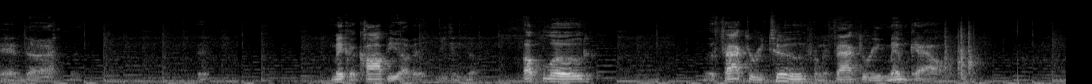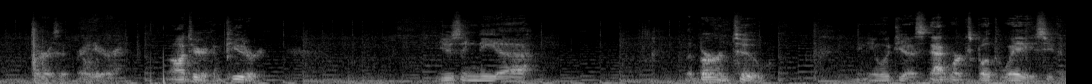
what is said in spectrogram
And uh, make a copy of it. You can upload the factory tune from the factory memcal, where is it, right here, onto your computer using the uh, the burn 2. And you would just, that works both ways. You can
